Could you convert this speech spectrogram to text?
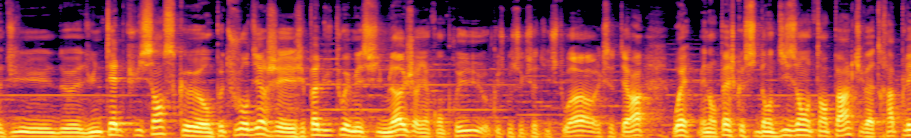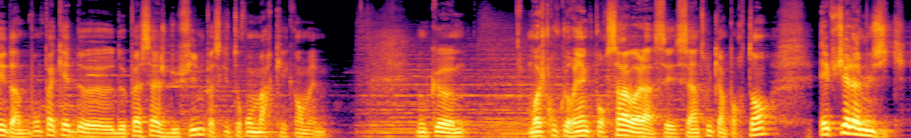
d'une telle puissance qu'on peut toujours dire j'ai pas du tout aimé ce film là, j'ai rien compris, euh, qu'est-ce que c'est que cette histoire, etc. Ouais, mais n'empêche que si dans 10 ans on t'en parle, tu vas te rappeler d'un bon paquet de, passages du film parce qu'ils t'auront marqué quand même. Donc euh, moi je trouve que rien que pour ça, voilà, c'est un truc important. Et puis il y a la musique.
